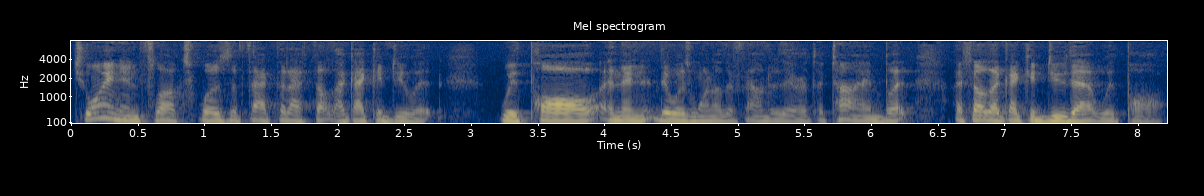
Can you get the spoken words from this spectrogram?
join Influx was the fact that I felt like I could do it with Paul, and then there was one other founder there at the time, but I felt like I could do that with Paul.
